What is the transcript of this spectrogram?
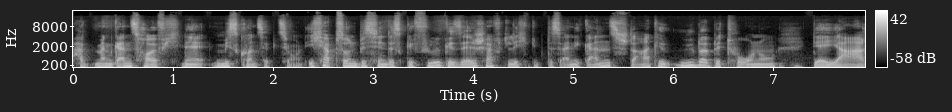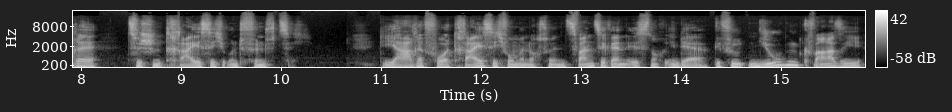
hat man ganz häufig eine Misskonzeption. Ich habe so ein bisschen das Gefühl, gesellschaftlich gibt es eine ganz starke Überbetonung der Jahre zwischen 30 und 50. Die Jahre vor 30, wo man noch so in den 20ern ist, noch in der gefühlten Jugend quasi,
